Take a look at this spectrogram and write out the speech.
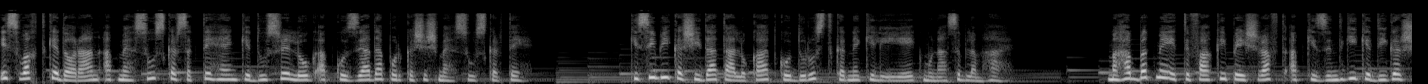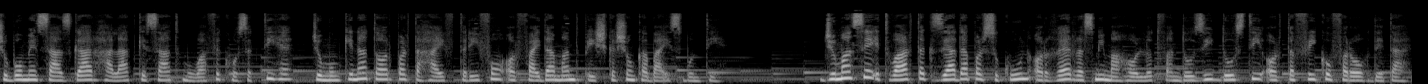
इस वक्त के दौरान आप महसूस कर सकते हैं कि दूसरे लोग आपको ज़्यादा पुरकशिश महसूस करते हैं। किसी भी कशीदा ताल्लुकात को दुरुस्त करने के लिए एक मुनासिब लम्हा है। मोहब्बत में इतफाकी पेशरफ्त आपकी ज़िंदगी के दीगर शुबों में साजगार हालात के साथ मुवाफिक हो सकती है, जो मुमकिन तौर पर तहाइफ तरीफों और फ़ायदा पेशकशों का बायस बुनती है। जुमा से इतवार तक ज़्यादा पर सुकून और गैर रस्मी माहौल लुत्फ अंदोजी दोस्ती और तफरी को फ़रोग देता है।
